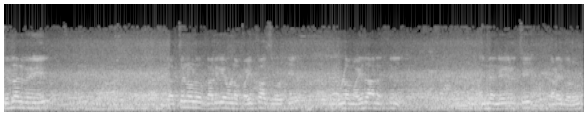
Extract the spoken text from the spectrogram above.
திருநெல்வேலியில் தச்சநல்லூருக்கு அருகே உள்ள பைபாஸ் ரோட்டில் உள்ள மைதானத்தில் இந்த நிகழ்ச்சி நடைபெறும்.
